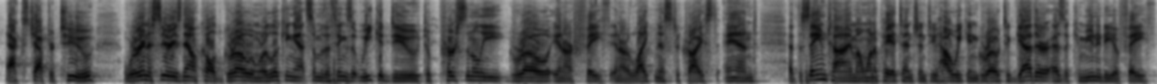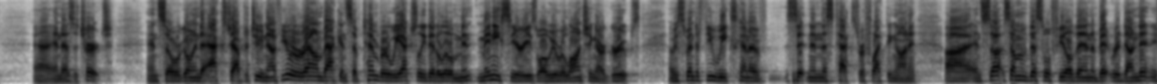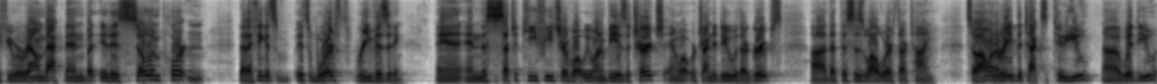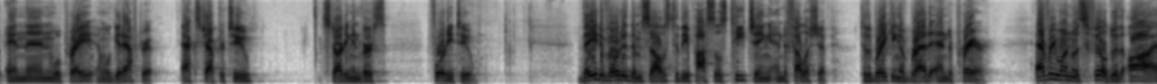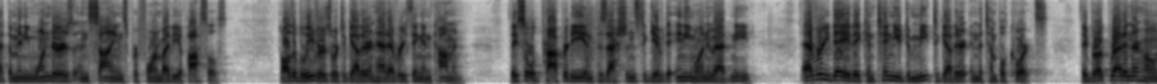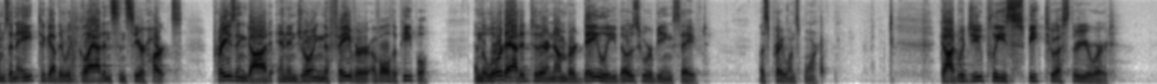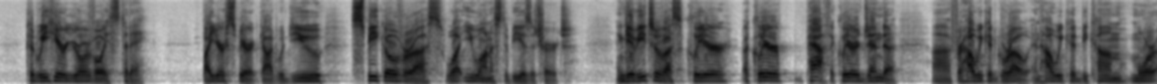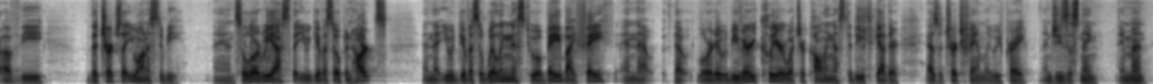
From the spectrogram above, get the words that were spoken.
Acts chapter 2. We're in a series now called Grow, and we're looking at some of the things that we could do to personally grow in our faith, in our likeness to Christ. And at the same time, I want to pay attention to how we can grow together as a community of faith uh, and as a church. And so we're going to Acts chapter 2. Now, if you were around back in September, we actually did a little mini series while we were launching our groups. And we spent a few weeks kind of sitting in this text, reflecting on it. Uh, and so, some of this will feel then a bit redundant if you were around back then, but it is so important that I think it's, it's worth revisiting. And, and this is such a key feature of what we want to be as a church and what we're trying to do with our groups uh, that this is well worth our time. So I want to read the text to you, uh, with you, and then we'll pray and we'll get after it. Acts chapter 2, starting in verse 42. They devoted themselves to the apostles' teaching and to fellowship, to the breaking of bread and to prayer. Everyone was filled with awe at the many wonders and signs performed by the apostles. All the believers were together and had everything in common. They sold property and possessions to give to anyone who had need. Every day they continued to meet together in the temple courts. They broke bread in their homes and ate together with glad and sincere hearts praising God and enjoying the favor of all the people. And the Lord added to their number daily those who were being saved. Let's pray once more. God, would you please speak to us through your word? Could we hear your voice today? By your Spirit, God, would you speak over us what you want us to be as a church? And give each of us clear, a clear path, a clear agenda uh, for how we could grow and how we could become more of the, the church that you want us to be. And so, Lord, we ask that you would give us open hearts and that you would give us a willingness to obey by faith, and that, that, Lord, it would be very clear what you're calling us to do together as a church family. We pray in Jesus' name. Amen.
